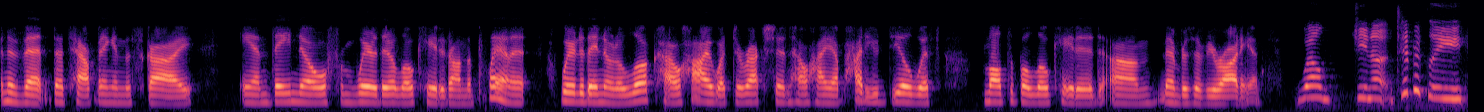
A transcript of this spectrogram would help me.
an event that's happening in the sky, and they know from where they're located on the planet, where do they know to look, how high, what direction, how high up? How do you deal with multiple located um, members of your audience? Well, Gina, typically,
